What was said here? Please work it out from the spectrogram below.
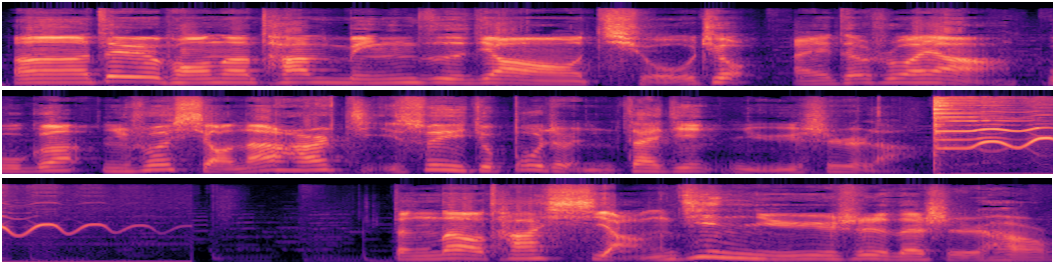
嗯，这位朋友呢，他的名字叫球球。哎，他说呀，谷歌，你说小男孩几岁就不准再进女浴室了？等到他想进女浴室的时候。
